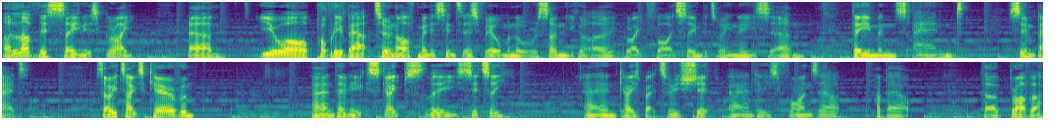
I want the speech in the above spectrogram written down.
I love this scene, it's great. Um, you are probably about two and a half minutes into this film, and all of a sudden you've got a great fight scene between these um, demons and Sinbad. So he takes care of them, and then he escapes the city and goes back to his ship, and he finds out about her brother,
